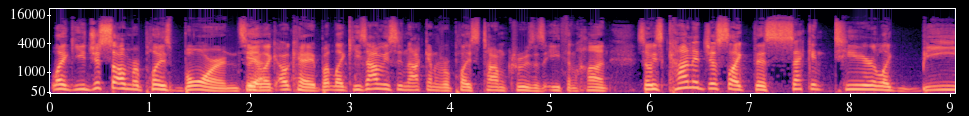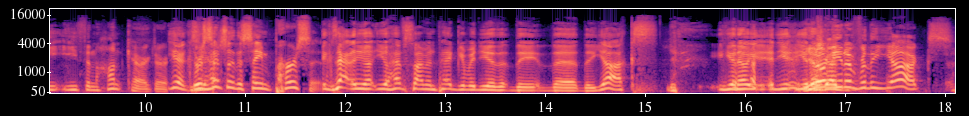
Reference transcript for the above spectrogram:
like you just saw him replace Bourne, so Yeah. you're like, okay, but like he's obviously not going to replace Tom Cruise as Ethan Hunt, so he's kind of just like this second tier like B Ethan Hunt character. Yeah, they're you ha- essentially the same person. Exactly. You, you have Simon Pegg giving you the the the, the yucks. you know, you, you, you You know, don't got- need him for the yucks.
